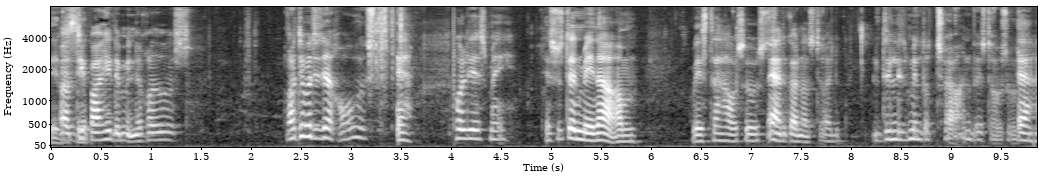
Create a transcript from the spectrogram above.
Det er og det er bare helt almindelig rødost. Og det var det der råost. Prøv lige at smage. Jeg synes, den minder om Vesterhavsost. Ja, det gør den også. Det er, rigtig. det er lidt mindre tør end Vesterhavsost. Ja.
